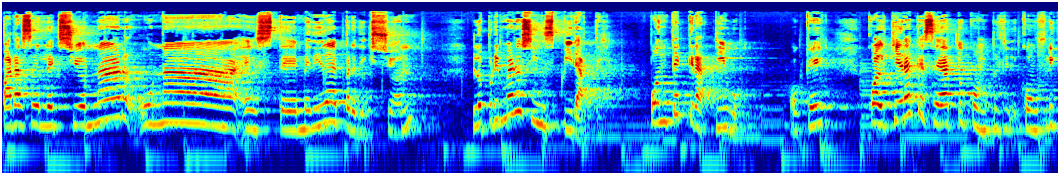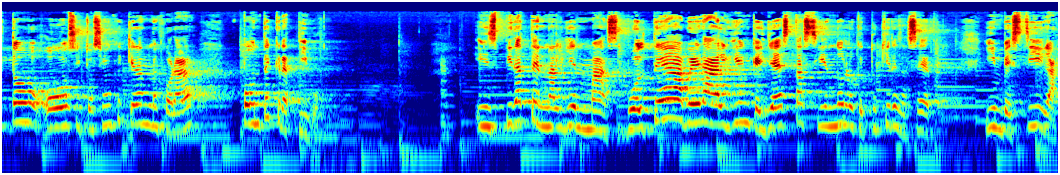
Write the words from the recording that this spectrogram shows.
para seleccionar una este, medida de predicción, lo primero es inspírate, ponte creativo ¿ok? Cualquiera que sea tu conflicto o situación que quieras mejorar, ponte creativo. Inspírate en alguien más. Voltea a ver a alguien que ya está haciendo lo que tú quieres hacer. Investiga,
